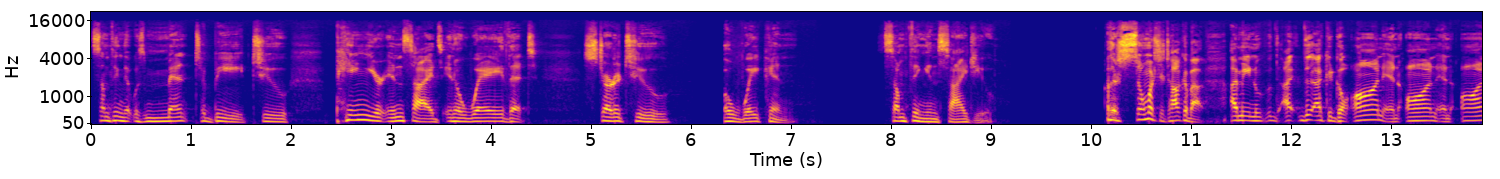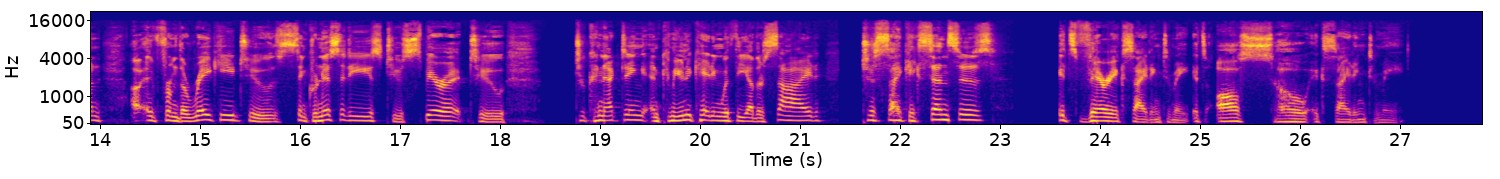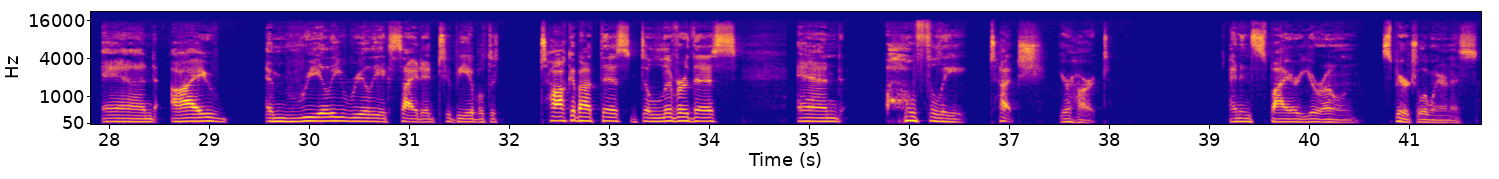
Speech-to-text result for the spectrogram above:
something that was meant to be to ping your insides in a way that started to awaken something inside you? There's so much to talk about. I mean, I, I could go on and on and on uh, from the Reiki to synchronicities to spirit to to connecting and communicating with the other side to psychic senses. It's very exciting to me. It's all so exciting to me. And I am really, really excited to be able to talk about this, deliver this, and hopefully touch your heart and inspire your own spiritual awareness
